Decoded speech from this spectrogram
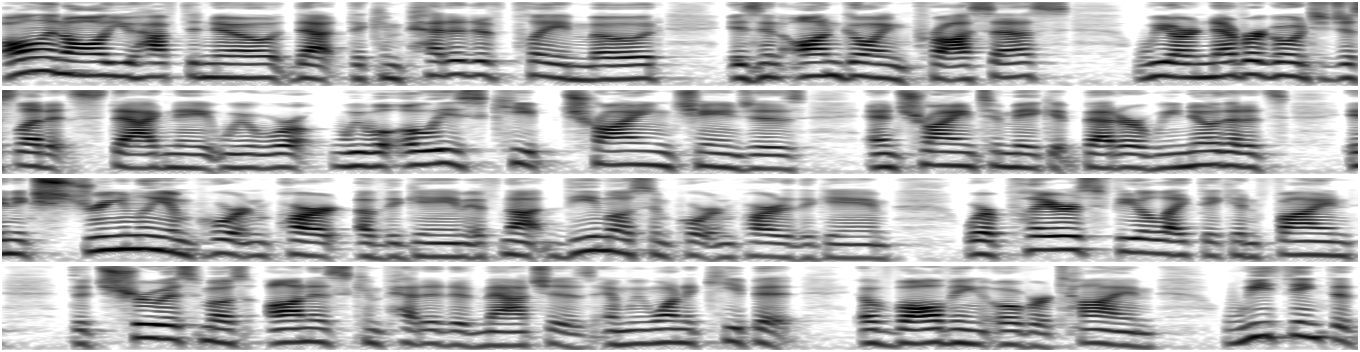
All in all, you have to know that the competitive play mode is an ongoing process we are never going to just let it stagnate. We, were, we will always keep trying changes and trying to make it better. We know that it's an extremely important part of the game, if not the most important part of the game, where players feel like they can find the truest, most honest competitive matches, and we want to keep it evolving over time. We think that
